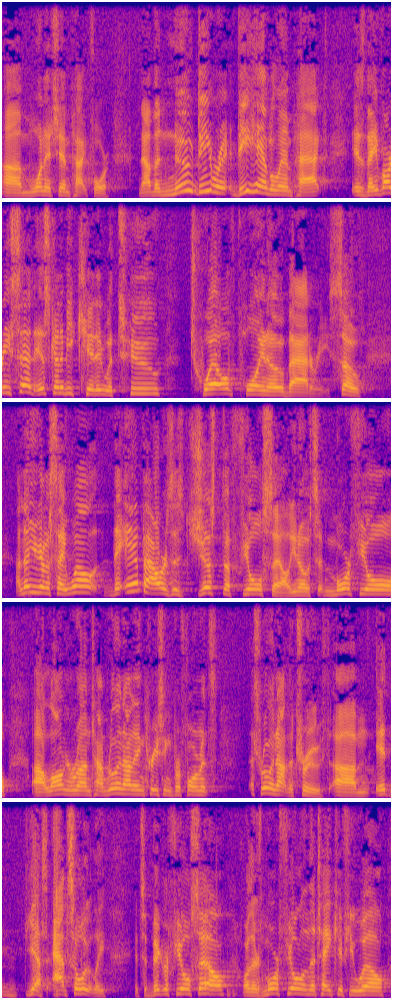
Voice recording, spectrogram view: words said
um, 1 inch impact for. Now the new D-handle impact is they've already said it's going to be kitted with two 12.0 batteries. So I know you're going to say, well, the amp hours is just the fuel cell. You know, it's more fuel, uh, longer run time, really not increasing performance. That's really not the truth. Um, it, yes, absolutely. It's a bigger fuel cell, or there's more fuel in the tank, if you will,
